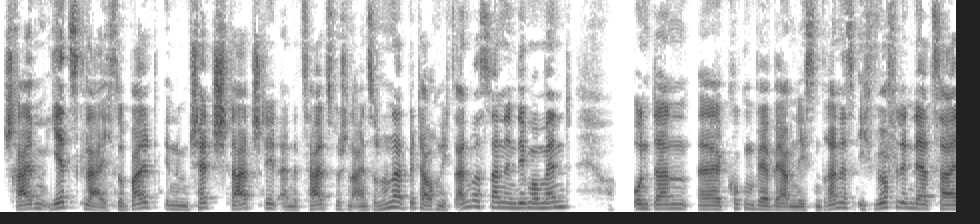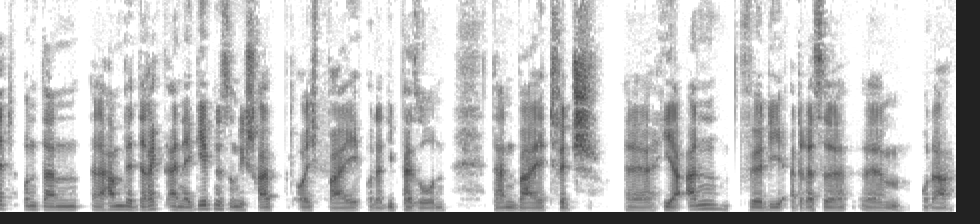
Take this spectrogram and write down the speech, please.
schreiben jetzt gleich, sobald in dem Chat Start steht, eine Zahl zwischen 1 und 100, bitte auch nichts anderes dann in dem Moment. Und dann äh, gucken wir, wer am nächsten dran ist. Ich würfel in der Zeit und dann äh, haben wir direkt ein Ergebnis und ich schreibe euch bei oder die Person dann bei Twitch äh, hier an für die Adresse ähm, oder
